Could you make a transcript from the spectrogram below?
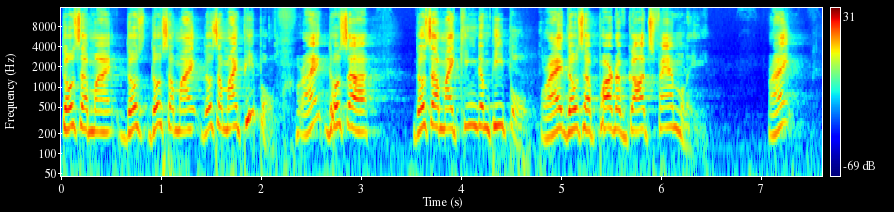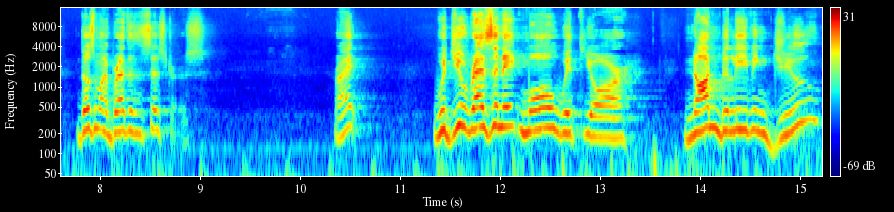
those are my those, those are my those are my people, right? Those are those are my kingdom people, right? Those are part of God's family, right? Those are my brothers and sisters, right? Would you resonate more with your non believing Jew?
